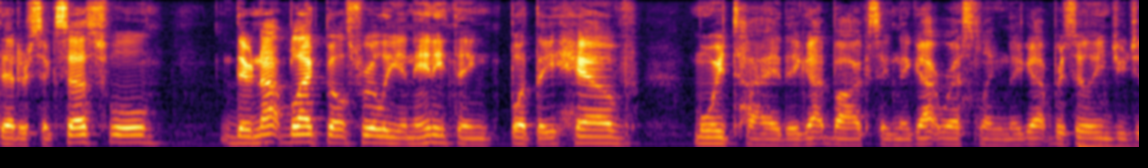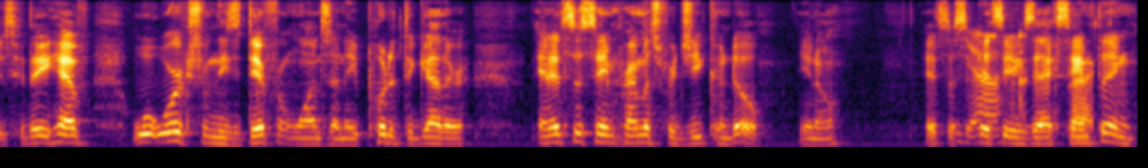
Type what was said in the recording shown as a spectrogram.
that are successful. They're not black belts really in anything, but they have Muay Thai, they got boxing, they got wrestling, they got Brazilian Jiu Jitsu. They have what works from these different ones and they put it together. And it's the same premise for Jeet Kune Do, you know? It's, the Yeah. it's the exact same thing.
